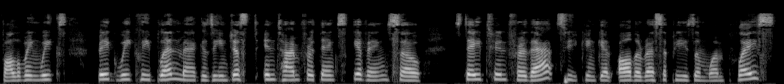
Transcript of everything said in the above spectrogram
following week's big weekly blend magazine just in time for Thanksgiving. So stay tuned for that so you can get all the recipes in one place.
